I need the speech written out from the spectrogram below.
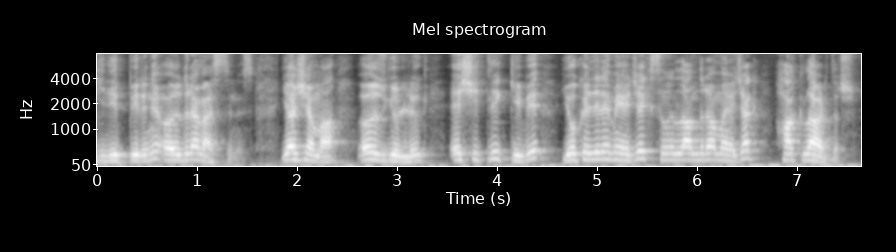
gidip birini öldüremezsiniz. Yaşama, özgürlük, eşitlik gibi yok edilemeyecek, sınırlandıramayacak haklardır.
